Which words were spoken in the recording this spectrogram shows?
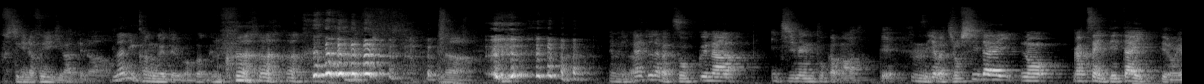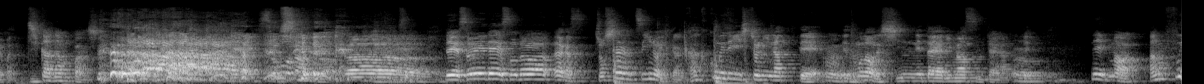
不思議な雰囲気があってな。何考えてるか分かんないなあ。でも意外となんか俗な一面とかもあって、うん。やっぱ女子大の学祭に出たいっていうのをやっぱ直談判して でそれでそのなんか女子大の次の日から学コメで一緒になって、うん。で友達で新ネタやりますみたいになって、うん。でまああの雰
